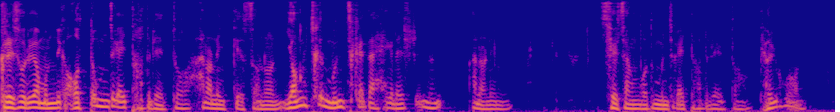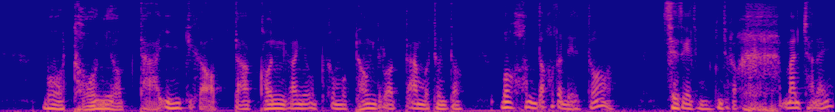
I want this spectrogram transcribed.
그래서 우리가 뭡니까? 어떤 문제가 있다 하더라도 하나님께서는 영적인 문제까지 다 해결해 주시는 하나님 세상 모든 문제가 있다 하더라도 결국은 뭐 돈이 없다, 인기가 없다, 건강이 없고 뭐 병들었다, 뭐 등등 뭐 한다 하더라도 세상에 지금 문제가 많잖아요.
